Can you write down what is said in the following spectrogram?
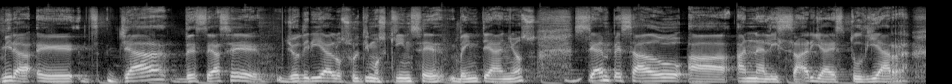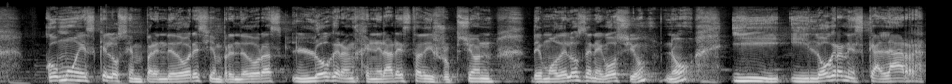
mira, eh, ya desde hace, yo diría, los últimos 15, 20 años, se ha empezado a analizar y a estudiar cómo es que los emprendedores y emprendedoras logran generar esta disrupción de modelos de negocio, ¿no? Y, logran escalar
